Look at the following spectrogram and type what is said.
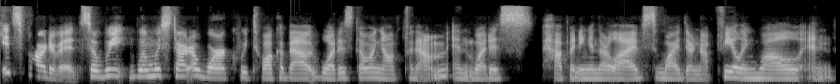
It's part of it. So we when we start our work, we talk about what is going on for them and what is happening in their lives, why they're not feeling well and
